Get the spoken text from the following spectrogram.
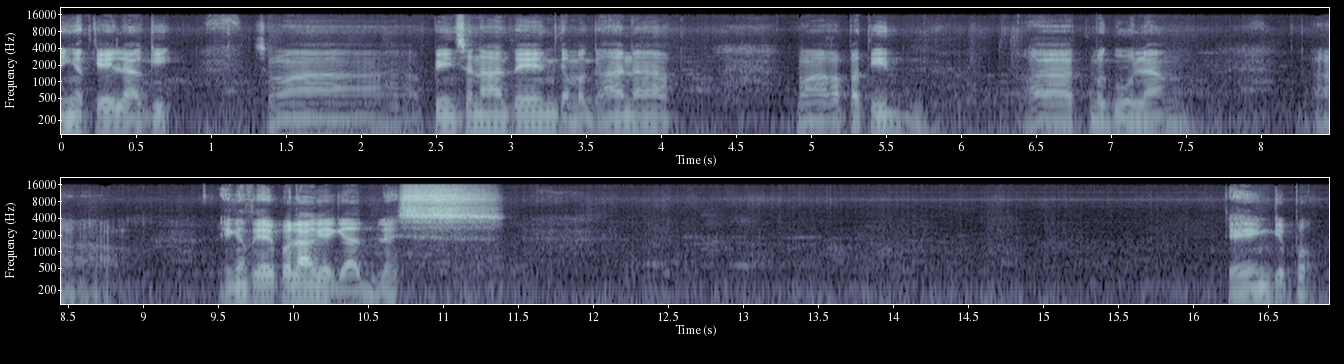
ingat kayo lagi. Sa mga pinsan natin, kamag-anak, mga kapatid at magulang. ah, ingat kayo palagi, God bless. Thank you po.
